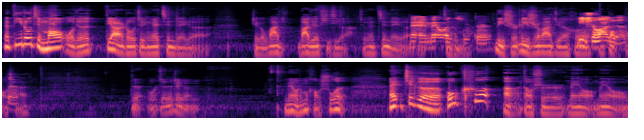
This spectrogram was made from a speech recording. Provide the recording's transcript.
那第一周进猫，我觉得第二周就应该进这个这个挖挖掘体系了，就跟进这个哎没有问题，对历史历史挖掘和历史挖掘对。对，我觉得这个没有什么好说的。哎，这个欧科啊，倒是没有没有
